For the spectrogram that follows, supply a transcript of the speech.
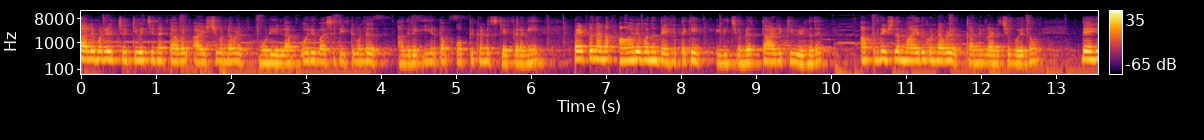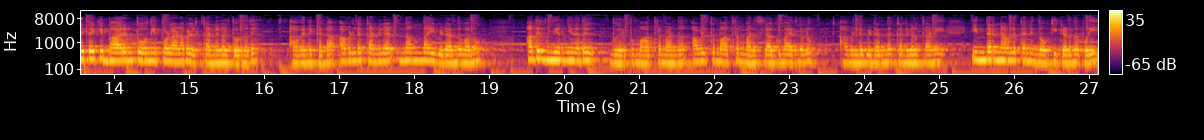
തലമുടിയിൽ ചുറ്റിവെച്ചിരുന്ന ടവൽ അഴിച്ചുകൊണ്ടവൾ മുടിയെല്ലാം ഒരു വശത്ത് ഇട്ടുകൊണ്ട് അതിലെ ഈർപ്പം ഒപ്പിക്കൊണ്ട് സ്റ്റെപ്പ് ഇറങ്ങി. പെട്ടെന്നാണ് ആരോ വന്ന് ദേഹത്തേക്ക് ഇടിച്ചുകൊണ്ട് താഴേക്ക് വീഴുന്നത്. അപ്രതീക്ഷിതമായതുകൊണ്ട് അവൾ കണ്ണുകൾ അടച്ചു പോയിരുന്നു. ദേഹത്തേക്ക് ഭാരം തോന്നിയപ്പോഴാണ് അവൾ കണ്ണുകൾ തുറന്നത്. അവനെ കണ്ട അവളുടെ കണ്ണുകൾ നന്നായി വിടർന്നു വന്നു. അതിൽ നിറഞ്ഞിരുന്നത് വെറുപ്പ് മാത്രമാണെന്ന് അവൾക്ക് മാത്രം മനസ്സിലാകുമായിരുന്നുള്ളൂ. അവളുടെ വിടർന്ന കണ്ണുകൾ കാണി ഇന്ദ്രൻ അവളെ തന്നെ നോക്കി കിടന്നുപോയി.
